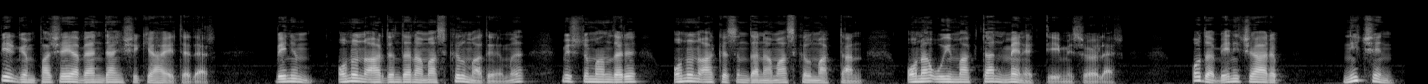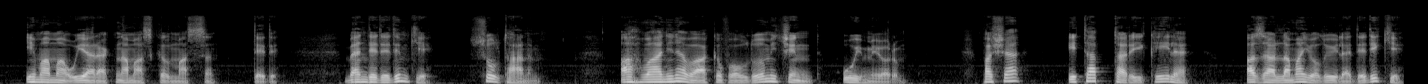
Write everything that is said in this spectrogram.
bir gün paşaya benden şikayet eder. Benim onun ardında namaz kılmadığımı, Müslümanları onun arkasında namaz kılmaktan, ona uymaktan men ettiğimi söyler. O da beni çağırıp, niçin imama uyarak namaz kılmazsın? dedi. Ben de dedim ki, sultanım, ahvaline vakıf olduğum için uymuyorum. Paşa, itap tarikiyle, azarlama yoluyla dedi ki,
